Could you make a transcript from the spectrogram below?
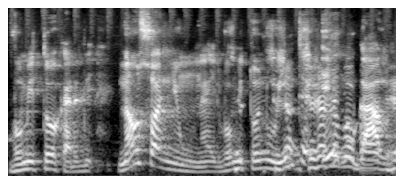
Vomitou, cara. Ele- não só em um, né? Ele vomitou no você já- Inter você já e jogou no Galo.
